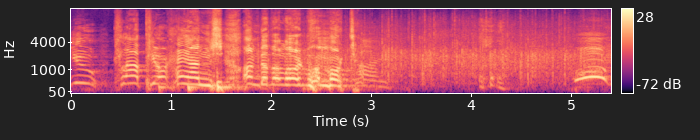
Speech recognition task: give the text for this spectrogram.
you clap your hands under the Lord one more time?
